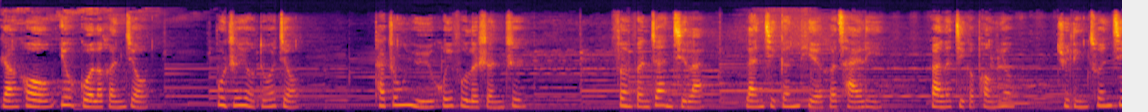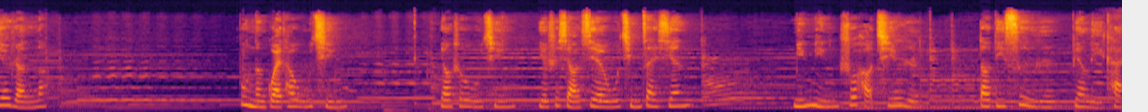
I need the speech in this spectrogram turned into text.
然后又过了很久，不知有多久，他终于恢复了神智，愤愤站起来，揽起跟帖和彩礼，喊了几个朋友，去邻村接人了。不能怪他无情，要说无情，也是小谢无情在先。明明说好七日，到第四日便离开。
